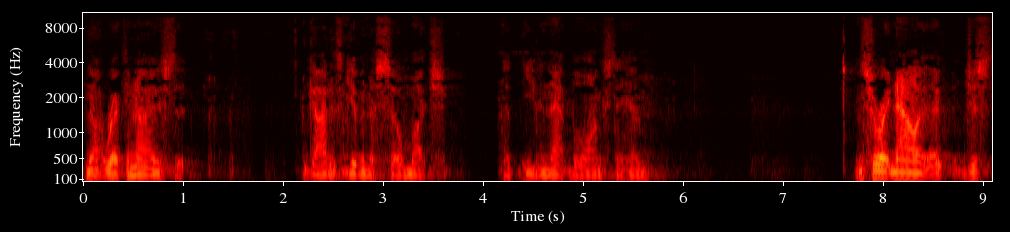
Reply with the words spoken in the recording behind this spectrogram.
not recognize that God has given us so much that even that belongs to Him. And so right now, just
